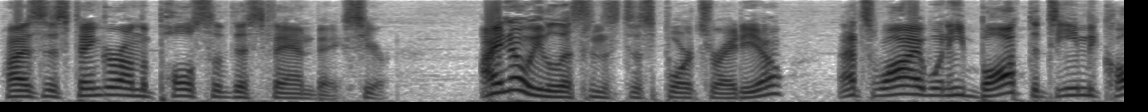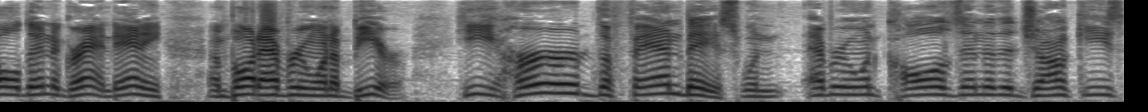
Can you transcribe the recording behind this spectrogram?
has his finger on the pulse of this fan base here. I know he listens to sports radio. That's why when he bought the team, he called into Grant and Danny and bought everyone a beer. He heard the fan base when everyone calls into the Junkies,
